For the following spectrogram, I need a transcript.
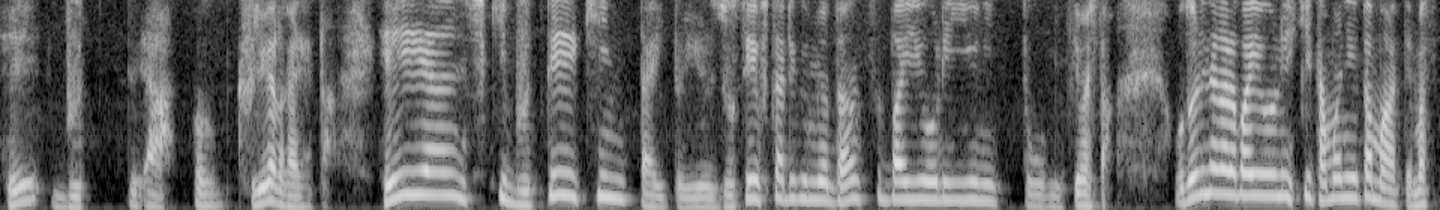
平、ぶ、あ、振り仮名書いてあった。平安式武帝勤体という女性二人組のダンスバイオリンユニットを見つけました。踊りながらバイオリン弾き、たまに歌もあっています。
